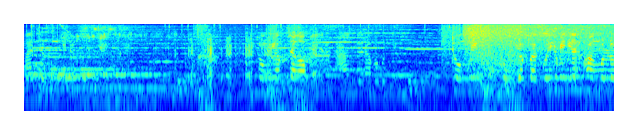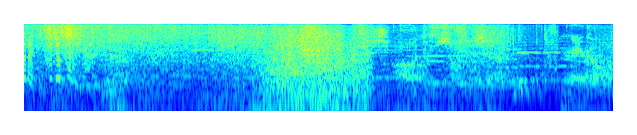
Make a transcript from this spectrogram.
마쳤습니다. 상업 안 되나보군요. 동맹 공격받고 지금 있는 광물로는 부족합니다. 어둠 속에서 내가 온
